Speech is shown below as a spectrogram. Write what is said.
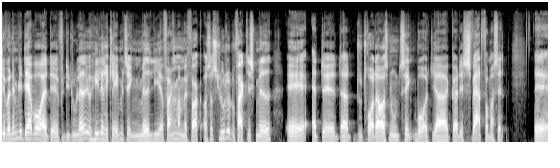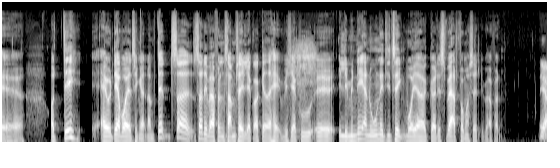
det var nemlig der, hvor, at, øh, fordi du lavede jo hele reklametingen med lige at fange mig med fuck, og så slutter du faktisk med, øh, at øh, der, du tror, der er også nogle ting, hvor jeg gør det svært for mig selv. Øh, og det er jo der, hvor jeg tænker, Nå, den, så, så er det i hvert fald en samtale, jeg godt gad at have, hvis jeg kunne øh, eliminere nogle af de ting, hvor jeg gør det svært for mig selv i hvert fald. Ja,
